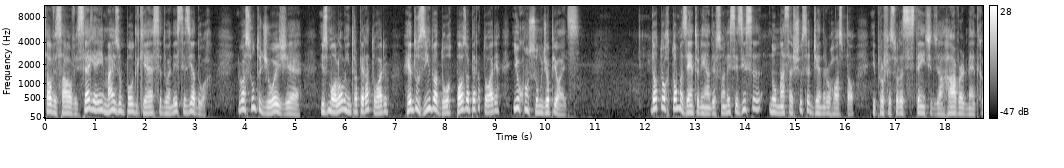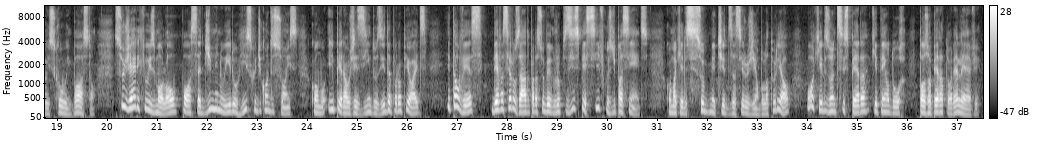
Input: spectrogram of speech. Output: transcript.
Salve, salve! Segue aí mais um podcast do Anestesiador. E o assunto de hoje é esmolol intraoperatório, reduzindo a dor pós-operatória e o consumo de opioides. Dr. Thomas Anthony Anderson, anestesista no Massachusetts General Hospital e professor assistente da Harvard Medical School em Boston, sugere que o esmolol possa diminuir o risco de condições como hiperalgesia induzida por opioides e talvez deva ser usado para subgrupos específicos de pacientes, como aqueles submetidos à cirurgia ambulatorial ou aqueles onde se espera que tenham dor pós-operatória leve.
